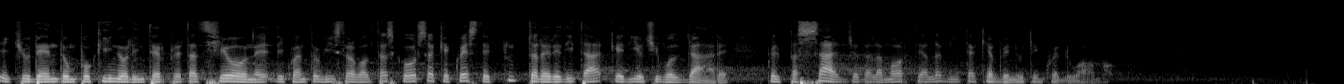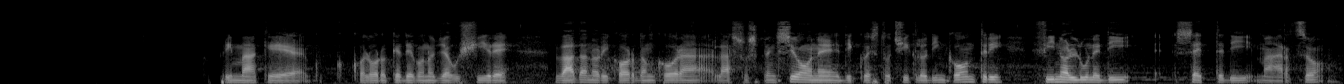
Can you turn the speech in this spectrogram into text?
e chiudendo un pochino l'interpretazione di quanto visto la volta scorsa, che questa è tutta l'eredità che Dio ci vuol dare, quel passaggio dalla morte alla vita che è avvenuto in quell'uomo. Prima che coloro che devono già uscire vadano, ricordo ancora la sospensione di questo ciclo di incontri fino al lunedì 7 di marzo,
